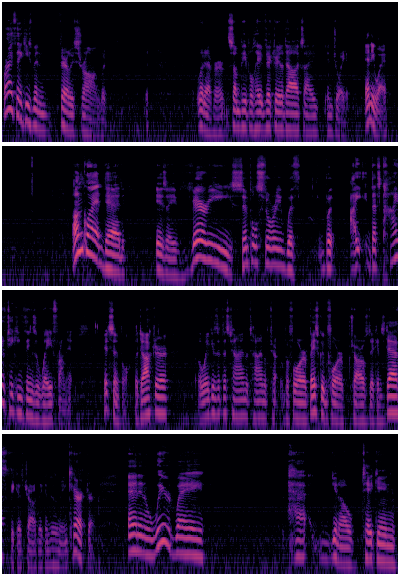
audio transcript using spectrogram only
Where I think he's been fairly strong, but whatever. Some people hate Victory of the Daleks. I enjoy it. Anyway, Unquiet Dead is a very simple story with, but I that's kind of taking things away from it. It's simple. The Doctor awakens at this time, the time of before, basically before Charles Dickens' death, because Charles Dickens is the main character, and in a weird way, ha, you know, taking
